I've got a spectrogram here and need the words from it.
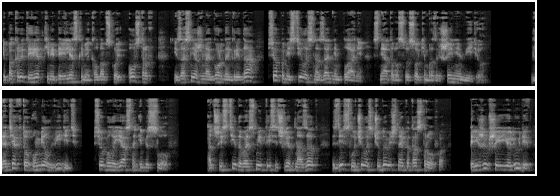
и покрытый редкими перелесками колдовской остров, и заснеженная горная гряда – все поместилось на заднем плане, снятого с высоким разрешением видео. Для тех, кто умел видеть, все было ясно и без слов. От шести до восьми тысяч лет назад здесь случилась чудовищная катастрофа. Пережившие ее люди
